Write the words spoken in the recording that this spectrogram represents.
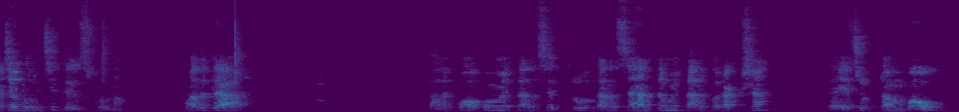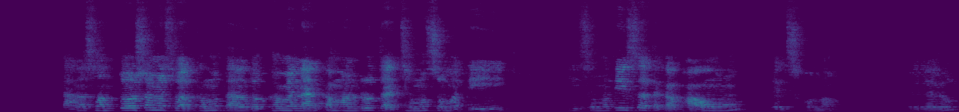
పద్యం గురించి తెలుసుకుందాం. మొదట తన కోపమే తన శత్రువు తన శాంతమే తనకు రక్ష దయ చుట్టంబౌ తన సంతోషమే స్వర్గము తన దుఃఖమే నరకమండ్రు తథ్యము సుమతి. ఈ సుమతి శతక భావము తెలుసుకుందాం. పిల్లలు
